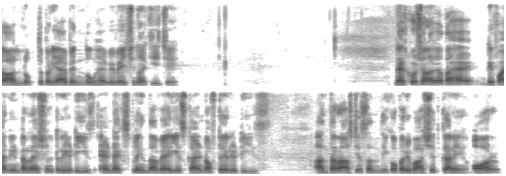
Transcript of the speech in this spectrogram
का लुप्त पर्याय बिंदु है, विवेचना कीजिए। नेक्स्ट क्वेश्चन आ जाता है define international treaties and explain the various kind of treaties अंतर्राष्ट्रीय संधि को परिभाषित करें और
